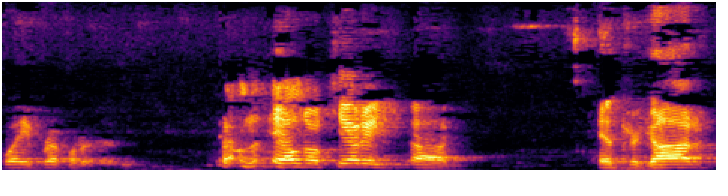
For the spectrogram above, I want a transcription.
fue Él no quiere uh, entregar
